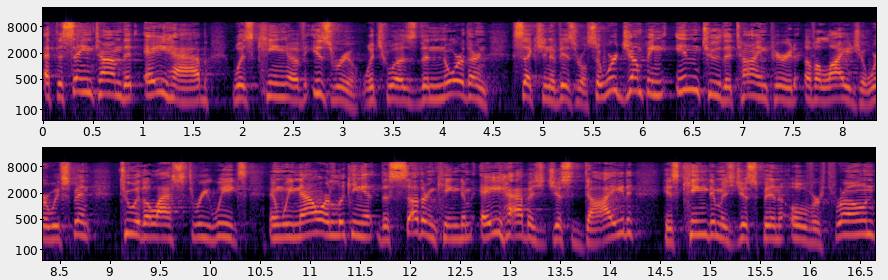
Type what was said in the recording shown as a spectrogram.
at the same time that Ahab was king of Israel, which was the northern section of Israel. So we're jumping into the time period of Elijah, where we've spent two of the last three weeks, and we now are looking at the southern kingdom. Ahab has just died. His kingdom has just been overthrown.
